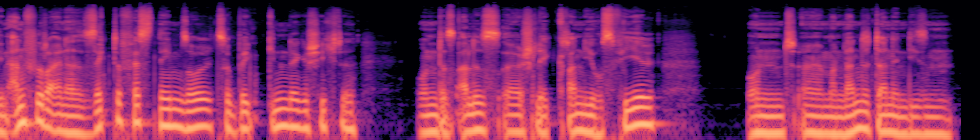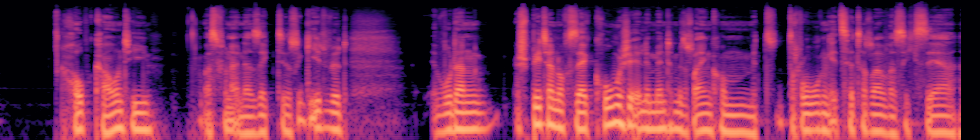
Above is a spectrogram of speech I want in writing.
den Anführer einer Sekte festnehmen soll zu Beginn der Geschichte und das alles äh, schlägt grandios fehl und äh, man landet dann in diesem Hope County, was von einer Sekte regiert wird, wo dann später noch sehr komische Elemente mit reinkommen, mit Drogen etc., was ich sehr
